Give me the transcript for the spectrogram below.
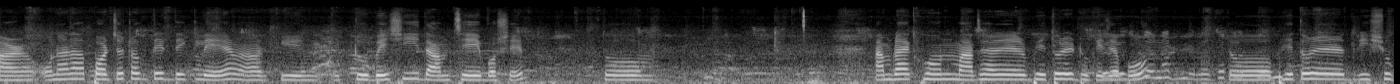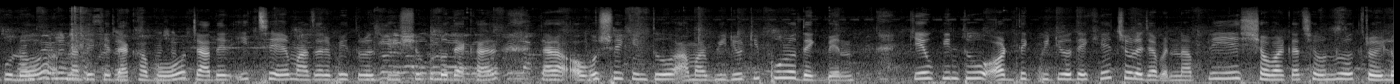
আর ওনারা পর্যটকদের দেখলে আর কি একটু বেশি দাম চেয়ে বসে। তো আমরা এখন মাজারের ভেতরে ঢুকে যাব। তো ভেতরের দৃশ্যগুলো আপনাদেরকে দেখাবো। যাদের ইচ্ছে মাজারের ভেতরের দৃশ্যগুলো দেখার, তারা অবশ্যই কিন্তু আমার ভিডিওটি পুরো দেখবেন। কেউ কিন্তু অর্ধেক ভিডিও দেখে চলে যাবেন না। প্লিজ সবার কাছে অনুরোধ রইল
